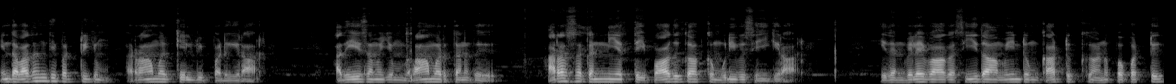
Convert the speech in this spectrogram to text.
இந்த வதந்தி பற்றியும் ராமர் கேள்விப்படுகிறார். அதே சமயம் ராமர் தனது அரச கண்ணியத்தை பாதுகாக்க முடிவு செய்கிறார். இதன் விளைவாக சீதா மீண்டும் காட்டுக்கு அனுப்பப்பட்டு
